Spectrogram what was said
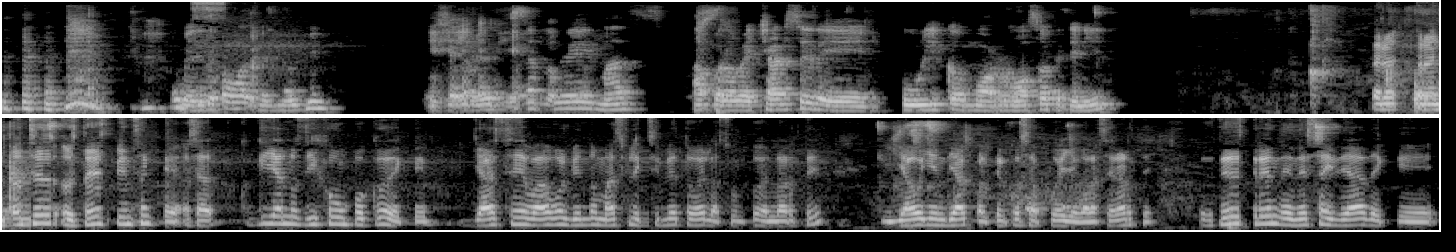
fue más aprovecharse del público morboso que tenía. Pero, pero entonces, ¿ustedes piensan que, o sea, Cookie ya nos dijo un poco de que ya se va volviendo más flexible todo el asunto del arte y ya hoy en día cualquier cosa puede llegar a ser arte? ¿Ustedes creen en esa idea de que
